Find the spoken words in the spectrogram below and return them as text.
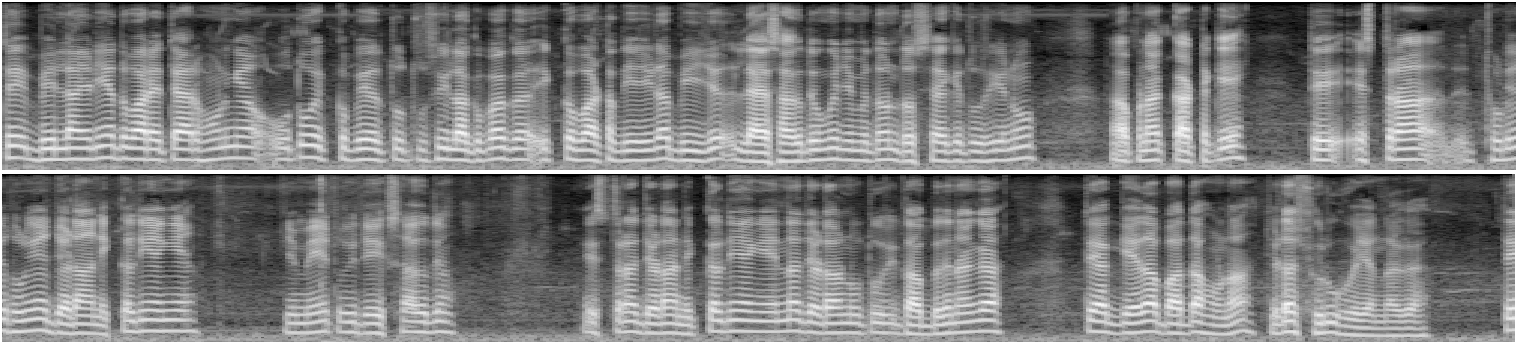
ਤੇ ਬੇਲਾਂ ਜਿਹੜੀਆਂ ਦੁਬਾਰੇ ਤਿਆਰ ਹੋਣਗੀਆਂ, ਉਹ ਤੋਂ ਇੱਕ ਬੇਲ ਤੋਂ ਤੁਸੀਂ ਲਗਭਗ ਇੱਕ ਵੱਟ ਦੀ ਜਿਹੜਾ ਬੀਜ ਲੈ ਸਕਦੇ ਹੋਗੇ ਜਿਵੇਂ ਤੁਹਾਨੂੰ ਦੱਸਿਆ ਕਿ ਤੁਸੀਂ ਇਹਨੂੰ ਆਪਣਾ ਕੱਟ ਕੇ ਤੇ ਇਸ ਤਰ੍ਹਾਂ ਥੋੜੀਆਂ ਥੋੜੀਆਂ ਜੜਾਂ ਨਿਕਲਦੀਆਂ ਹੈਗੀਆਂ, ਜਿਵੇਂ ਤੁਸੀਂ ਦੇਖ ਸਕਦੇ ਹੋ। ਇਸ ਤਰ੍ਹਾਂ ਜੜਾਂ ਨਿਕਲਦੀਆਂ ਹੈਗੀਆਂ, ਇਹਨਾਂ ਜੜਾਂ ਨੂੰ ਤੁਸੀਂ ਦੱਬ ਦੇਣਾਗਾ ਤੇ ਅੱਗੇ ਇਹਦਾ ਵਾਧਾ ਹੋਣਾ ਜਿਹੜਾ ਸ਼ੁਰੂ ਹੋ ਜਾਂਦਾਗਾ। ਤੇ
